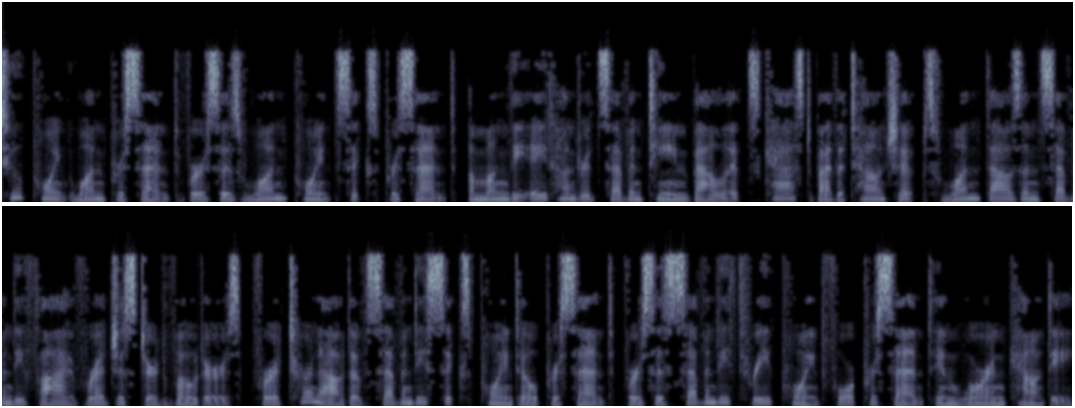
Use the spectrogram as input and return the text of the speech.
2.1% versus 1.6%. Among the 817 ballots cast by the township's 1,075 registered voters, for a turnout of 76.0% versus 73.4% in Warren County.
